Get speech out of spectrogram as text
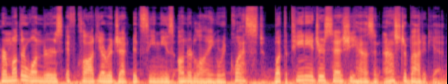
her mother wonders if Claudia rejected Simi's underlying request, but the teenager says she hasn't asked about it yet.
